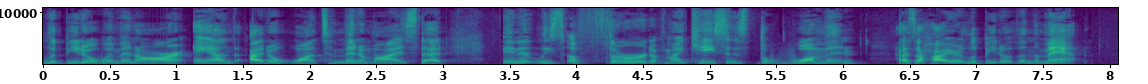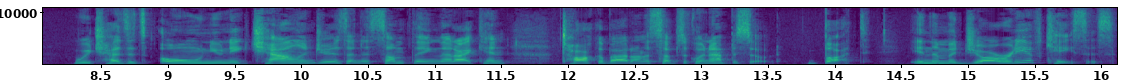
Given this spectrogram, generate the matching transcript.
libido women are, and I don't want to minimize that in at least a third of my cases, the woman has a higher libido than the man, which has its own unique challenges and is something that I can talk about on a subsequent episode. But in the majority of cases,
